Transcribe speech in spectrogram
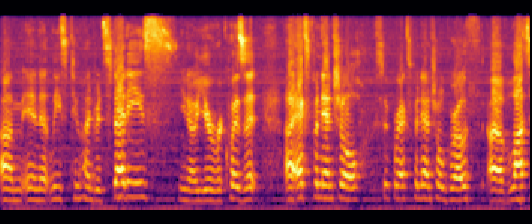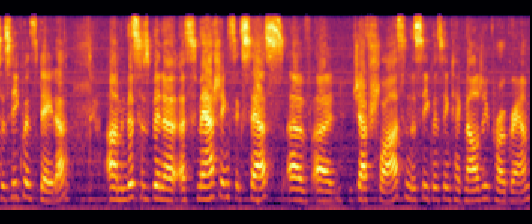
um, in at least 200 studies. You know, your requisite uh, exponential, super exponential growth of lots of sequence data. Um, this has been a, a smashing success of uh, Jeff Schloss and the sequencing technology program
